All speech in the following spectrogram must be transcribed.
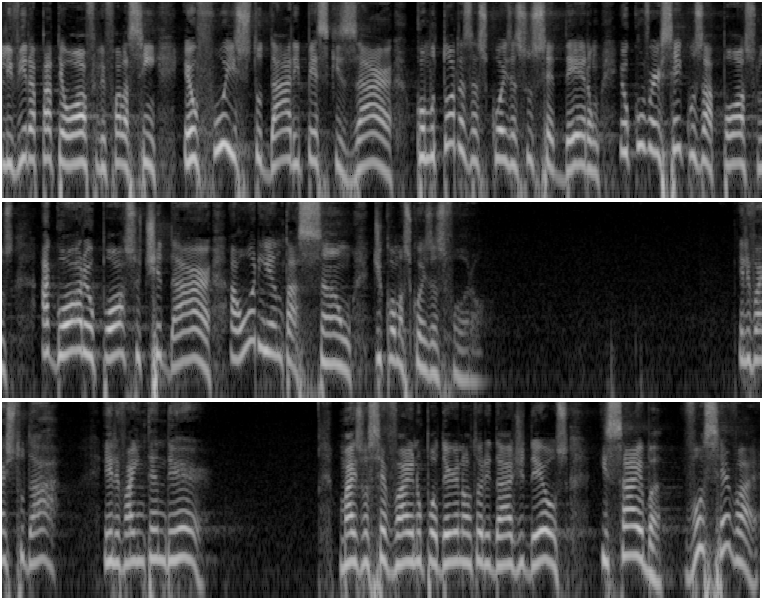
Ele vira para Teófilo e fala assim: Eu fui estudar e pesquisar como todas as coisas sucederam, eu conversei com os apóstolos, agora eu posso te dar a orientação de como as coisas foram. Ele vai estudar, ele vai entender. Mas você vai no poder e na autoridade de Deus. E saiba, você vai.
